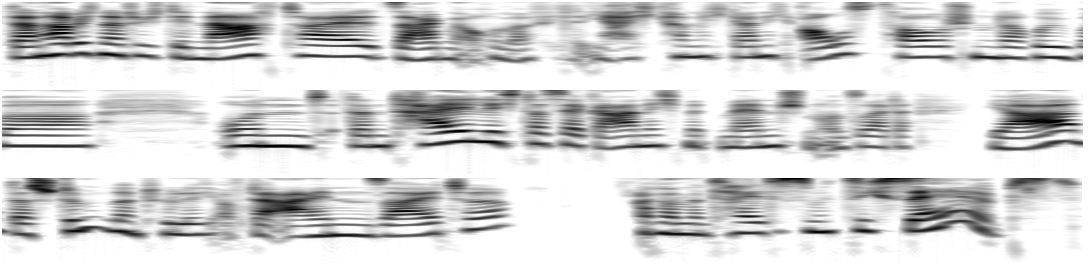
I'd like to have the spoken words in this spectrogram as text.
dann habe ich natürlich den Nachteil, sagen auch immer viele, ja, ich kann mich gar nicht austauschen darüber und dann teile ich das ja gar nicht mit Menschen und so weiter. Ja, das stimmt natürlich auf der einen Seite. Aber man teilt es mit sich selbst.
